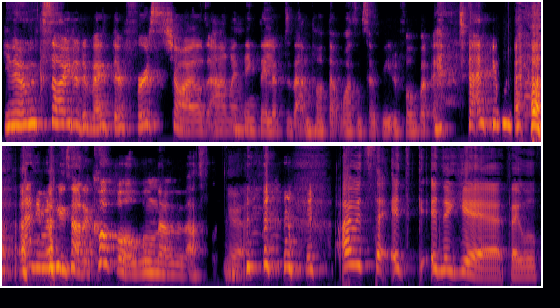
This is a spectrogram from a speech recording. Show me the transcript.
you know, excited about their first child. And I mm. think they looked at that and thought that wasn't so beautiful. But anyone, anyone who's had a couple will know that that's funny. Yeah. I would say it, in a year, they will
